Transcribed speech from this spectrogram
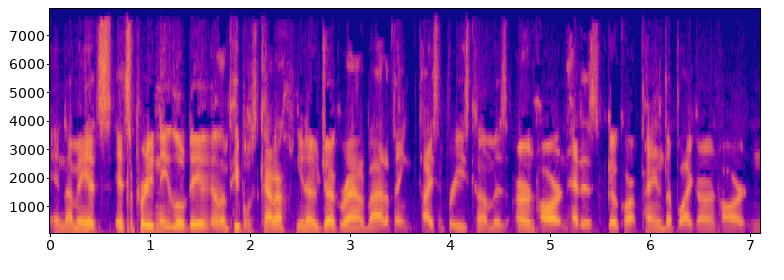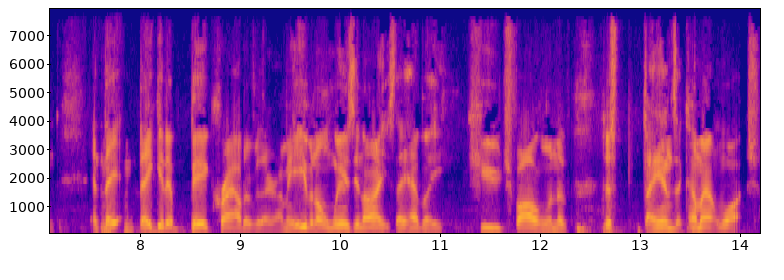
and I mean it's it's a pretty neat little deal, and people kind of you know joke around about. it. I think Tyson Freeze come as Earnhardt and had his go kart painted up like Earnhardt, and and they mm-hmm. they get a big crowd over there. I mean even on Wednesday nights they have a huge following of just fans that come out and watch.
